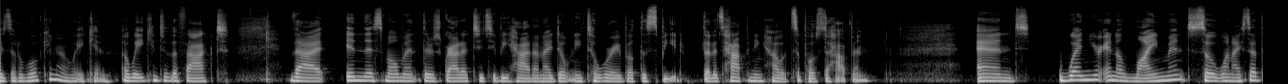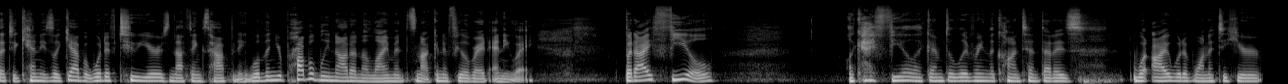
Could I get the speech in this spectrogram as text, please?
is it awoken or awaken? Awaken to the fact that in this moment there's gratitude to be had and I don't need to worry about the speed, that it's happening how it's supposed to happen. And when you're in alignment, so when I said that to Ken, he's like, Yeah, but what if two years nothing's happening? Well, then you're probably not in alignment. It's not going to feel right anyway. But I feel like I feel like I'm delivering the content that is what I would have wanted to hear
